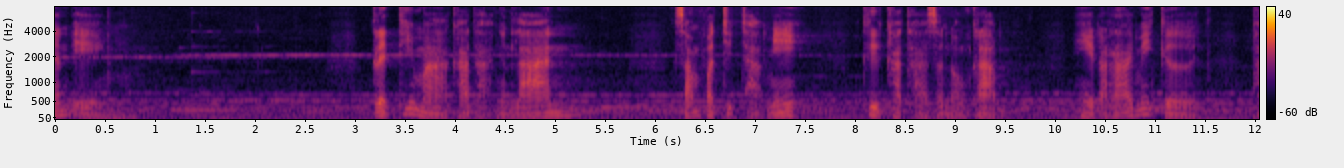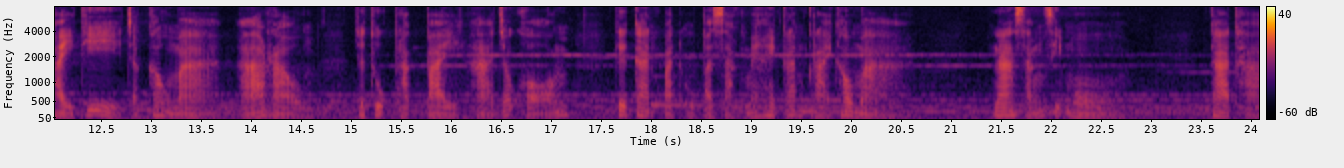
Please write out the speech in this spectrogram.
นั่นเอง เกร็ดที่มาคาถาเงินล้าน สัมปจิตถามิ คือคาถาสนองกลับเหตุร้ายไม่เกิด ภัยที่จะเข้ามาหาเรา จะถูกผลักไปหาเจ้าของ คือการปัดอุปสรรคไม่ให้กล้ำกลายเข้ามา นาสังสิโม คาถา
